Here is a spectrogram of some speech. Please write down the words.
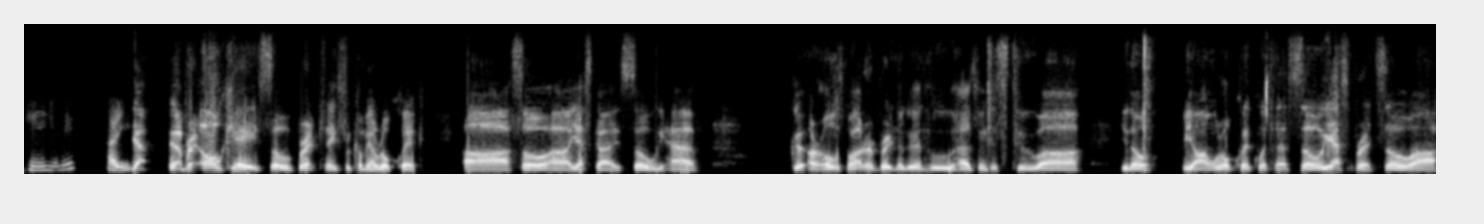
can you hear me? Hi. Yeah, yeah, Brett. Okay, so Brett, thanks for coming on real quick. Uh, so uh, yes, guys. So we have our host moderator Britt Nguyen, who has been just to uh, you know be on real quick with us. So yes, Britt. So uh,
